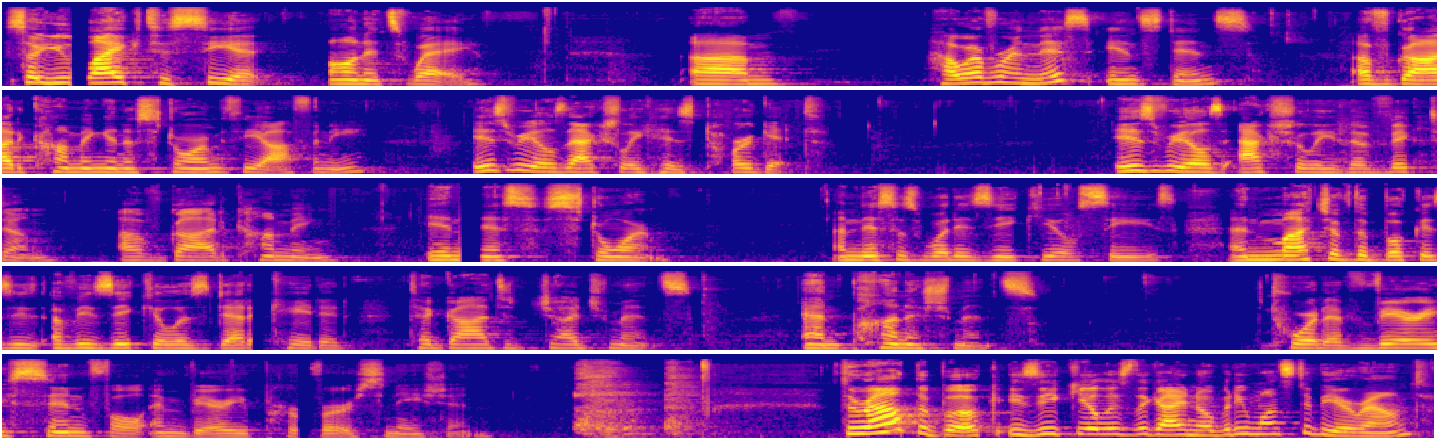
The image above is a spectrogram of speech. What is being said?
So you like to see it on its way. Um, however, in this instance, of God coming in a storm theophany, Israel's actually his target. Israel's actually the victim of God coming in this storm. And this is what Ezekiel sees. And much of the book of Ezekiel is dedicated to God's judgments and punishments toward a very sinful and very perverse nation. Throughout the book, Ezekiel is the guy nobody wants to be around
